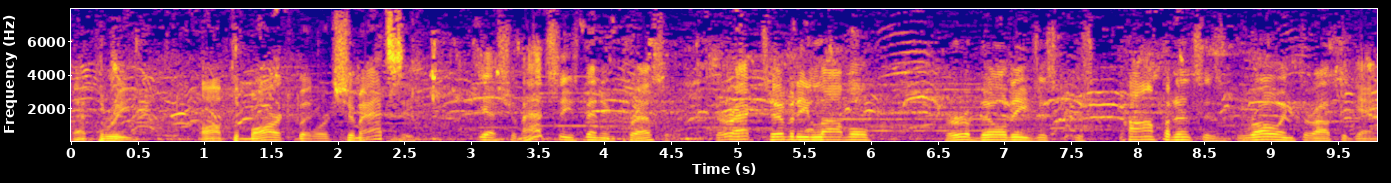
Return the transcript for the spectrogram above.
That three off the mark, but for Shematsi. Yeah, Shematsi's been impressive. Her activity level, her ability, just his confidence is growing throughout the game.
